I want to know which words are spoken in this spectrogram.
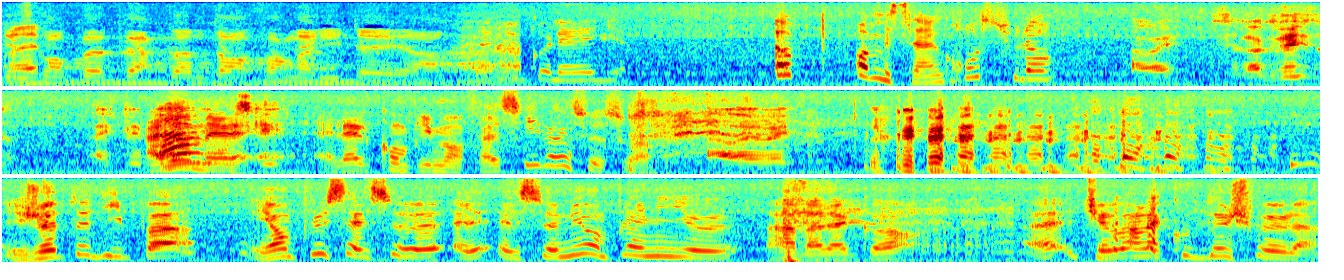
Qu'est-ce qu'on peut faire comme temps en formalité hein collègue. Hop Oh mais c'est un gros celui-là. Ah ouais, c'est la grise avec les Ah mais elle, elle a le compliment facile hein, ce soir. Ah ouais, ouais. Je te dis pas. Et en plus, elle se, elle, elle se met en plein milieu. Ah bah d'accord. Euh, tu vas voir la coupe de cheveux là.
